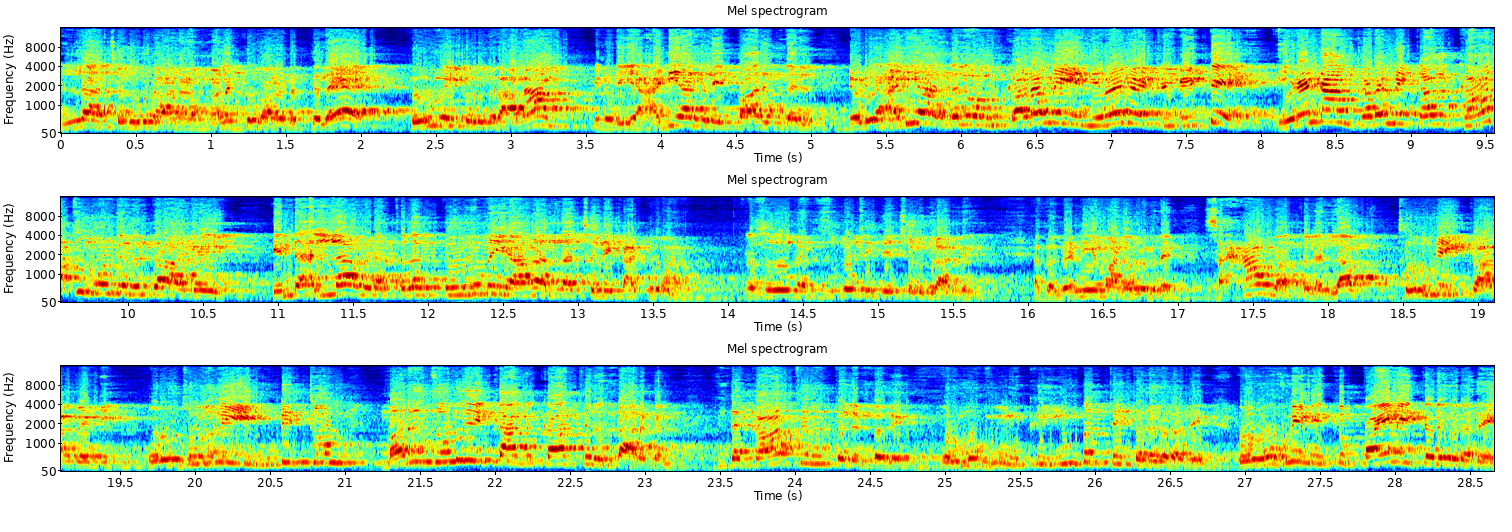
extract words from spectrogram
அல்லாஹ் சொல்கிறானாம் மலக்குமாரிடத்துல பெருமை கொள்கிறானாம். என்னுடைய அடியார்களை பாருங்கள். என்னுடைய அடியார்கள் ஒரு கடமையை நிறைவேற்றி விட்டு இரண்டாம் கடமைக்காக காத்து கொண்டிருக்கிறார்கள் என்று அல்லாவிடத்துல பெருமையாக அல்லாஹ் சொல்லி காட்டுவானாம். ரசூலுல்லாஹி சுப செய்தியை சொல்கிறார்கள். அப்ப கண்ணியமானவர்களே சஹாபாக்கள் எல்லாம் தொழுகைக்காக வேண்டி ஒரு தொழுகையை முடித்தும் மறு தொழுகைக்காக காத்திருந்தார்கள். இந்த காத்திருத்தல் என்பது ஒரு முகமீனுக்கு இன்பத்தை தருகிறது ஒரு முகமீனுக்கு பயனை தருகிறது.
